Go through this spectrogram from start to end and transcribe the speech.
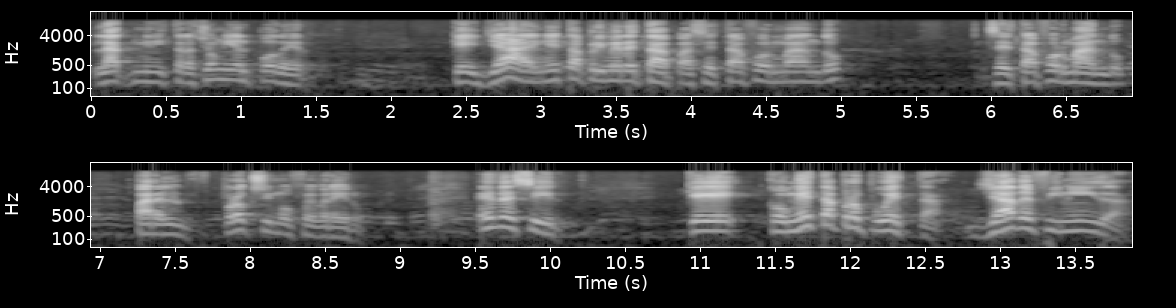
la administración y el poder que ya en esta primera etapa se está formando, se está formando para el próximo febrero. Es decir, que con esta propuesta ya definida,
